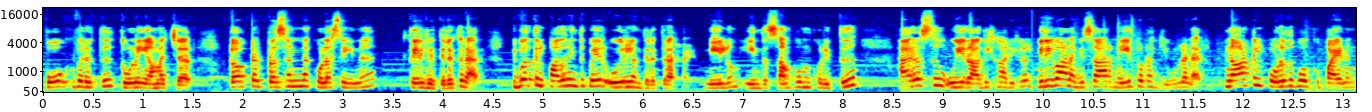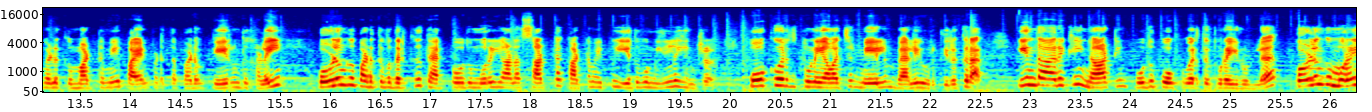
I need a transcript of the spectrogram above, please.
போக்குவரத்து துணை அமைச்சர் டாக்டர் பிரசன்ன குணசேன தெரிவித்திருக்கிறார். விபத்தில் பதினைந்து பேர் உயிரிழந்திருக்கிறார்கள். மேலும் இந்த சம்பவம் குறித்து அரசு உயர் அதிகாரிகள் விரிவான விசாரணையை தொடங்கியுள்ளனர். நாட்டில் பொழுதுபோக்கு பயணங்களுக்கு மட்டுமே பயன்படுத்தப்படும் பேருந்துகளை ஒழுங்குபடுத்துவதற்கு தற்போது முறையான சட்ட கட்டமைப்பு எதுவும் இல்லை என்று போக்குவரத்து துணை அமைச்சர் மேலும் வலியுறுத்தியிருக்கிறார். இந்த அறிக்கை நாட்டின் பொது போக்குவரத்து துறையில் உள்ள ஒழுங்குமுறை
